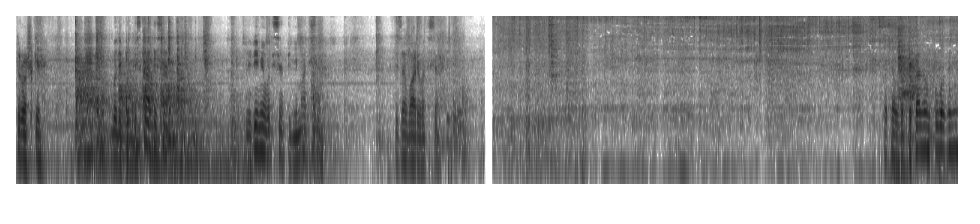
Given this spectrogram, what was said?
Трошки буде підтискатися, вирівнюватися, підніматися і заварюватися. Котел в вертикальному положенні.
